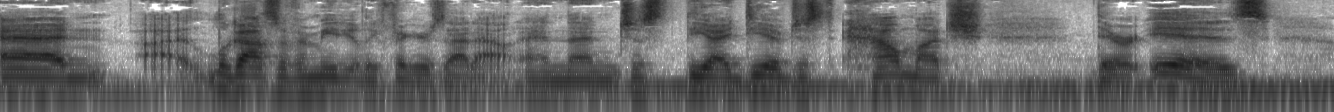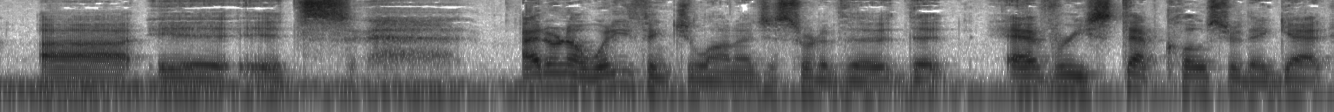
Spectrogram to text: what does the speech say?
and uh, Legasov immediately figures that out, and then just the idea of just how much there is, uh, it, it's. I don't know. What do you think, Jelana? Just sort of the the every step closer they get,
